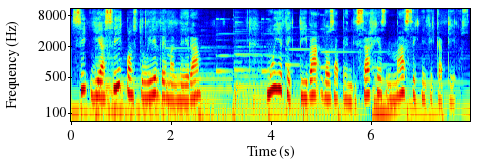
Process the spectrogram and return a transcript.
¿sí? y así construir de manera muy efectiva los aprendizajes más significativos,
